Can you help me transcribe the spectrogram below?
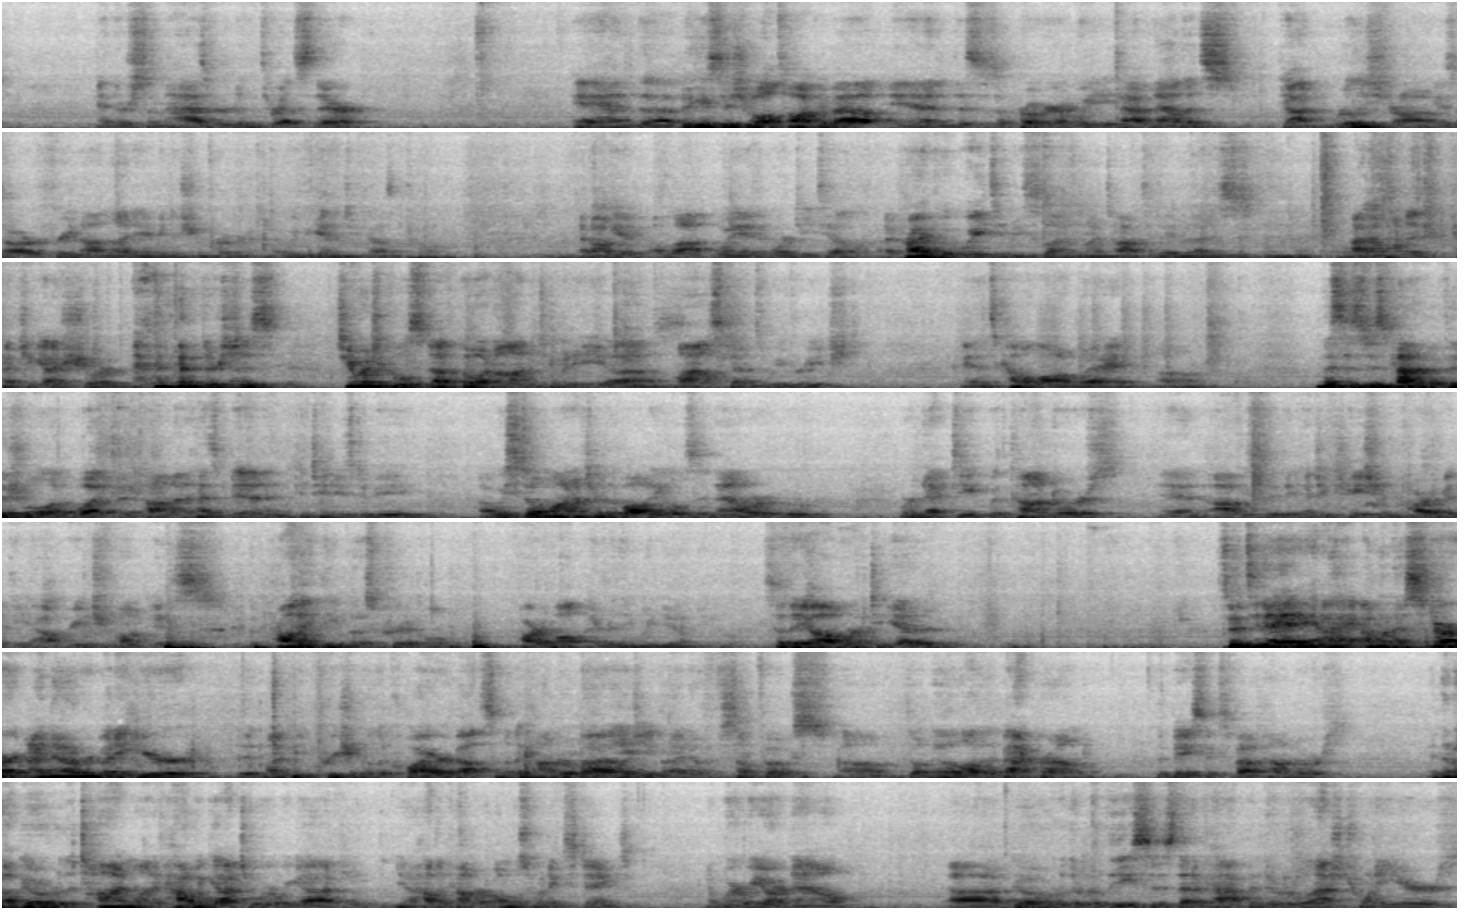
and there's some hazard and threats there. And the biggest issue I'll talk about, and this is a program we have now that's gotten really strong is our free non-lead ammunition program that we began in 2012. And I'll get a lot, way into more detail. I probably put way too many slides in my talk today, but I just I don't wanna cut you guys short. There's just too much cool stuff going on, too many, uh, milestones we've reached, and it's come a long way. Um, This is just kind of a visual of what Ventana has been and continues to be. Uh, we still monitor the bald eagles, and now we're, we're, we're neck deep with condors, and obviously the education part of it, the outreach fund is probably the most critical part of all, everything we do. So they all work together. So today, I, I'm gonna start, I know everybody here, that might be preaching to the choir about some of the condor biology, but I know some folks, um, don't know a lot of the background, the basics about condors. And then I'll go over the timeline of how we got to where we got, you know, how the condor almost went extinct and where we are now. Uh, go over the releases that have happened over the last twenty years.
